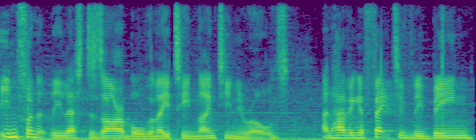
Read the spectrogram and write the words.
infinitely less desirable than 18, 19 year olds and having effectively been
